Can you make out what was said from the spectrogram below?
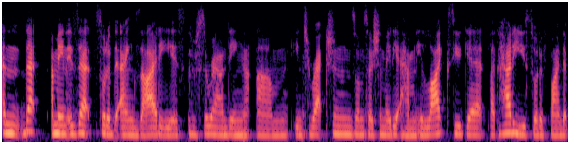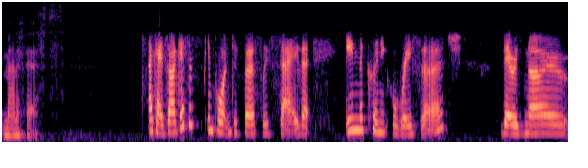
And that, I mean, is that sort of the anxiety is surrounding um, interactions on social media? How many likes you get? Like, how do you sort of find it manifests? Okay, so I guess it's important to firstly say that in the clinical research, there is no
